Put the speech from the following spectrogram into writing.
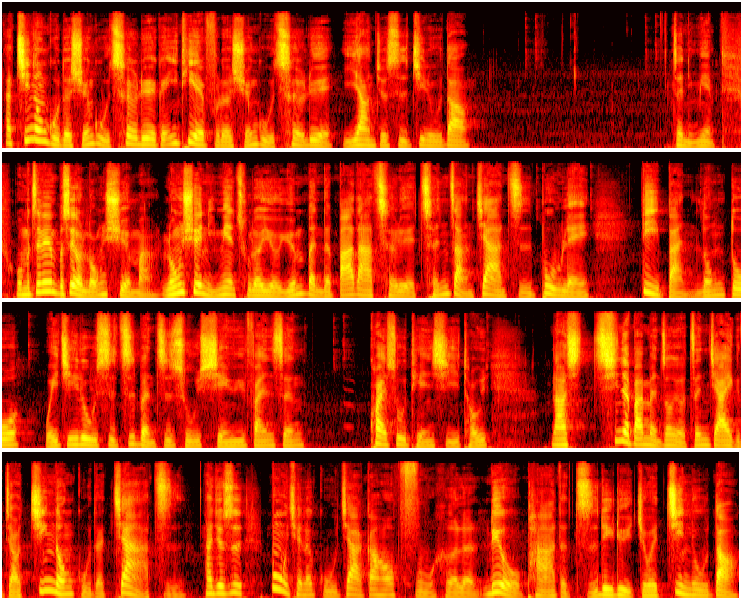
那金融股的选股策略跟 ETF 的选股策略一样，就是进入到。这里面，我们这边不是有龙选吗？龙选里面除了有原本的八大策略：成长、价值、布雷、地板、龙多、危机入市、资本支出、咸鱼翻身、快速填息、投。那新的版本中有增加一个叫金融股的价值，那就是目前的股价刚好符合了六趴的殖利率，就会进入到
